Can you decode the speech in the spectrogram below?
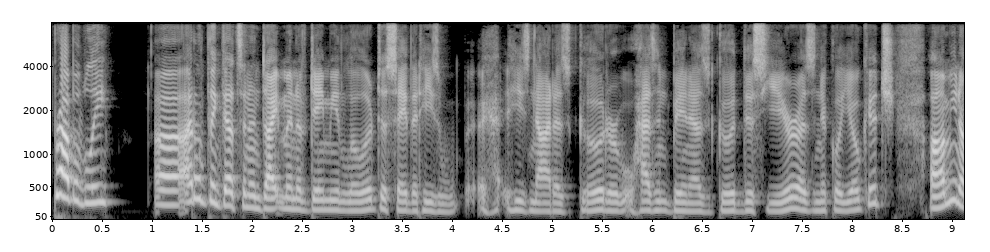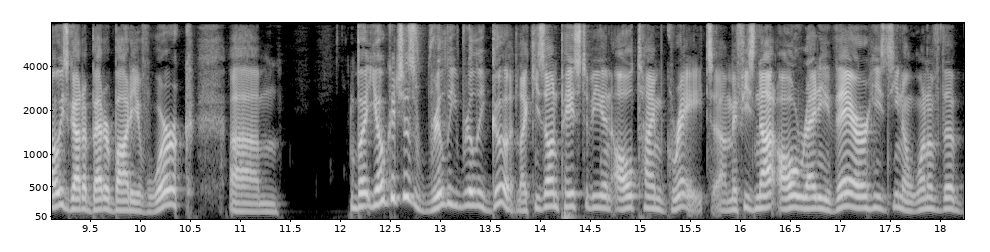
Probably. Uh, I don't think that's an indictment of Damian Lillard to say that he's he's not as good or hasn't been as good this year as Nikola Jokic. Um, you know, he's got a better body of work. Um, but Jokic is really, really good. Like he's on pace to be an all-time great. Um, if he's not already there, he's you know one of the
